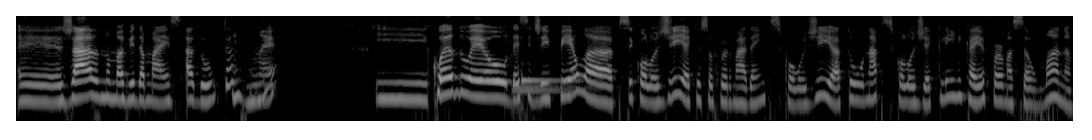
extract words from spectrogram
é, já numa vida mais adulta, uhum. né? E quando eu decidi pela psicologia, que sou formada em psicologia, atuo na psicologia clínica e formação humana,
